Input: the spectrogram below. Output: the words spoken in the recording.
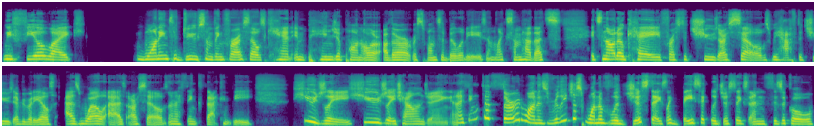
we feel like wanting to do something for ourselves can't impinge upon all our other responsibilities. And like somehow that's it's not okay for us to choose ourselves. We have to choose everybody else as well as ourselves. And i think that can be hugely hugely challenging. And i think the third one is really just one of logistics like basic logistics and physical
